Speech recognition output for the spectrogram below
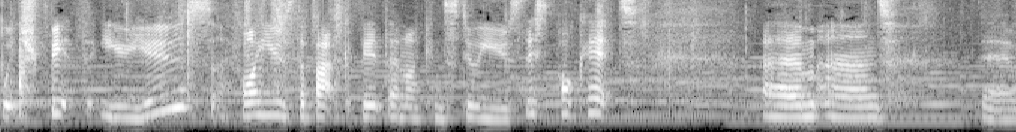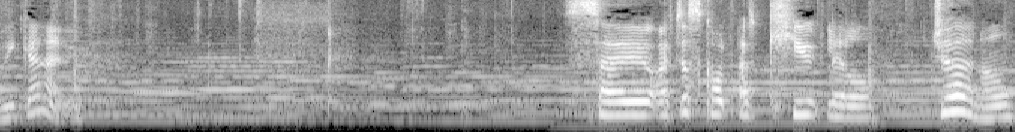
which bit that you use. If I use the back bit, then I can still use this pocket. Um, and there we go. So I've just got a cute little journal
